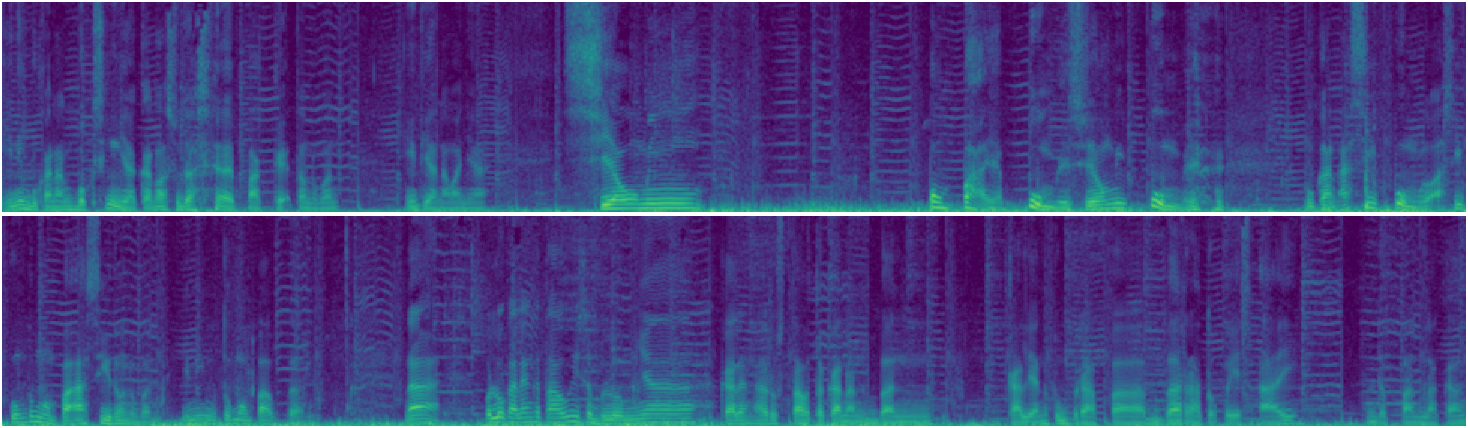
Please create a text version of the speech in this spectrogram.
ini bukan unboxing ya karena sudah saya pakai teman-teman. Ini dia namanya Xiaomi pompa ya pum ya Xiaomi pum ya. Bukan asi pum loh asi pum itu pompa asi teman-teman. Ini untuk pompa ban. Nah perlu kalian ketahui sebelumnya kalian harus tahu tekanan ban kalian itu berapa bar atau PSI depan belakang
